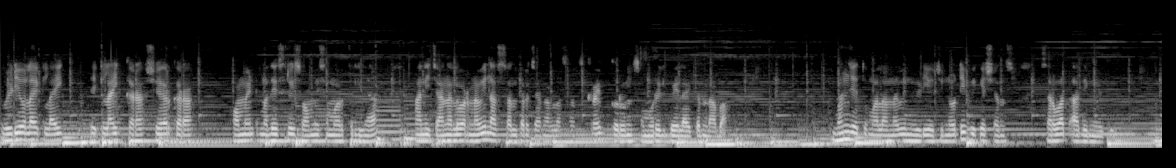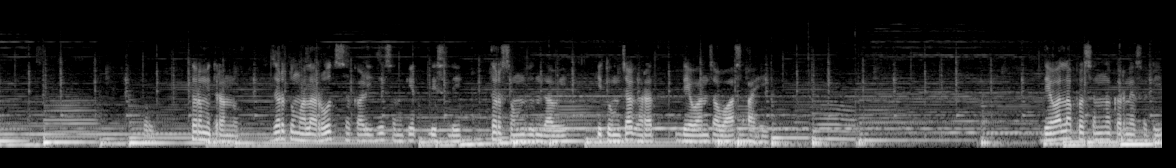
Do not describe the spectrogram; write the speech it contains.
व्हिडिओला एक लाईक एक लाईक करा शेअर करा कॉमेंटमध्ये श्री स्वामी समर्थ लिहा आणि चॅनलवर नवीन असाल तर चॅनलला सबस्क्राईब करून समोरील बेल आयकन दाबा. म्हणजे तुम्हाला नवीन व्हिडिओची नोटिफिकेशन्स सर्वात आधी मिळतील. तर- तर मित्रांनो जर तुम्हाला रोज सकाळी हे संकेत दिसले तर समजून जावे की तुमच्या घरात देवांचा वास आहे. देवाला प्रसन्न करण्यासाठी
